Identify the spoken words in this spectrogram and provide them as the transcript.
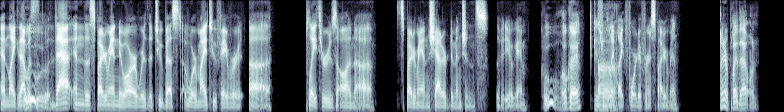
and like that Ooh. was that and the Spider-Man Noir were the two best, were my two favorite uh playthroughs on uh Spider-Man Shattered Dimensions, the video game, Ooh, okay. because you Uh. played like four different Spider-Man. I never played that one.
